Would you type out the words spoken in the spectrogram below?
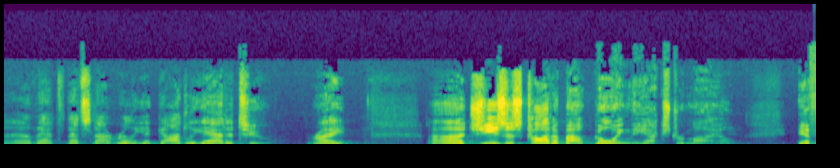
Well, that, that's not really a godly attitude, right? Uh, Jesus taught about going the extra mile. If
